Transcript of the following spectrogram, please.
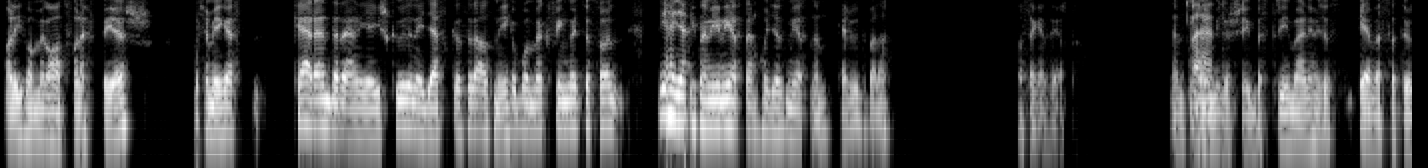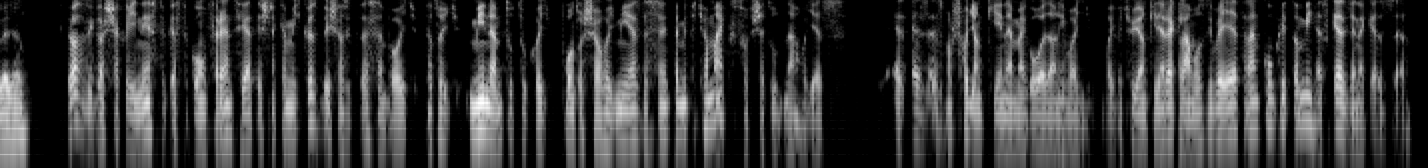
alig van meg a 60 FPS, hogyha még ezt kell renderelnie és küldeni egy eszközre, az még jobban megfingatja, szóval néhány játéknál én értem, hogy ez miért nem került bele. Valószínűleg ezért. Nem tudom Lehet. minőségbe streamelni, hogy ez élvezhető legyen. De az az igazság, hogy néztük ezt a konferenciát, és nekem így közben is az jutott eszembe, hogy, tehát, hogy mi nem tudtuk, hogy pontosan, hogy mi ez, de szerintem, mintha a Microsoft se tudná, hogy ez, ez, ez most hogyan kéne megoldani, vagy, vagy, vagy hogyan kéne reklámozni, vagy egyáltalán konkrétan mihez kezdjenek ezzel.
